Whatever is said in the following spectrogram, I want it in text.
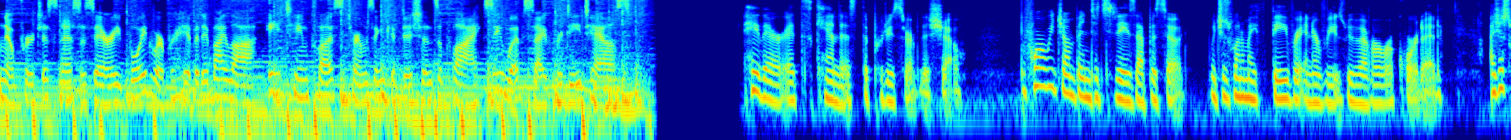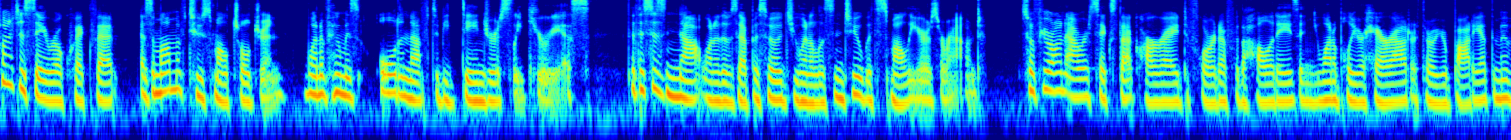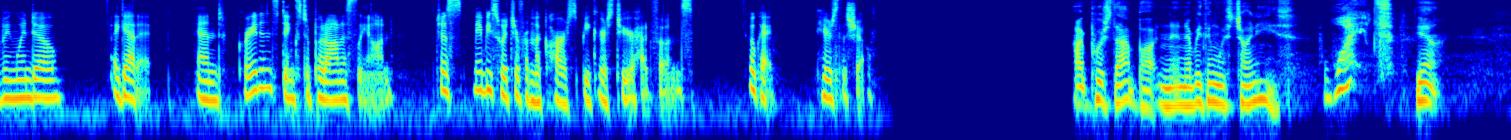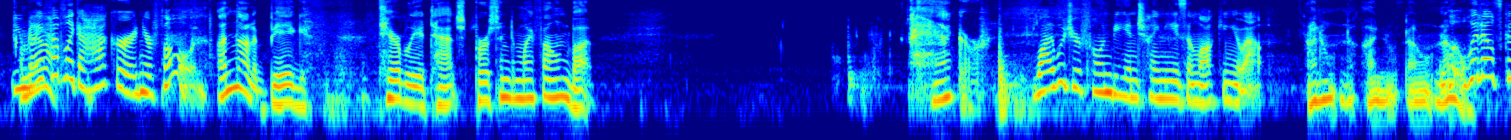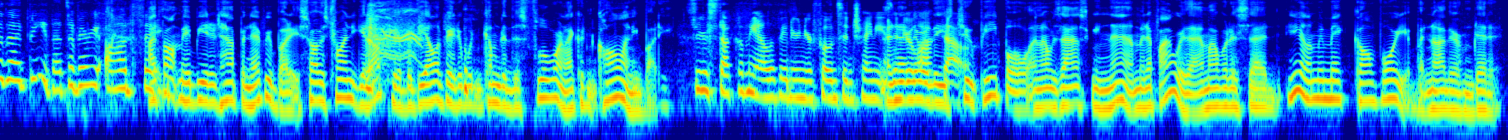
No purchase necessary. Void where prohibited by law. 18 plus terms and conditions apply. See website for details. Hey there, it's Candace, the producer of this show. Before we jump into today's episode, which is one of my favorite interviews we've ever recorded, I just wanted to say real quick that as a mom of two small children, one of whom is old enough to be dangerously curious, that this is not one of those episodes you want to listen to with small ears around. So if you're on hour six that car ride to Florida for the holidays and you want to pull your hair out or throw your body out the moving window, I get it. And great instincts to put honestly on. Just maybe switch it from the car speakers to your headphones. Okay, here's the show. I pushed that button and everything was Chinese. What? Yeah. You I mean, might have like a hacker in your phone. I'm not a big, terribly attached person to my phone, but a hacker. Why would your phone be in Chinese and locking you out? I don't know. I don't, I don't know. What else could that be? That's a very odd thing. I thought maybe it had happened to everybody. So I was trying to get up here, but the elevator wouldn't come to this floor and I couldn't call anybody. so. You're stuck on the elevator and your phone's in Chinese And and, then you're there were these out. two people, and I was asking them. And if I were them, I would have said, Here, let me make a call for you. But neither of them did it.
